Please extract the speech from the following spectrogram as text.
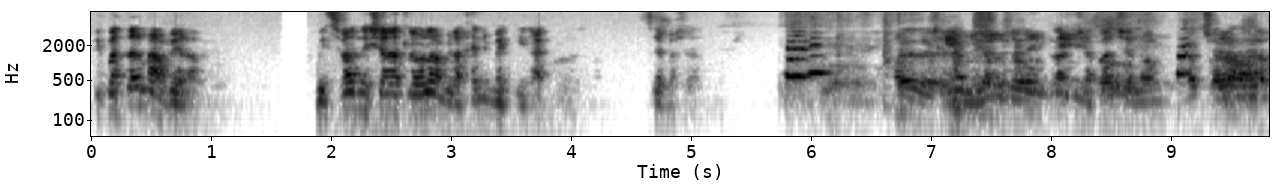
שתיפטר מהעבירה. מצווה נשארת לעולם ולכן היא מגינה כל הזמן. זה מה שאנחנו. שבת שלום.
